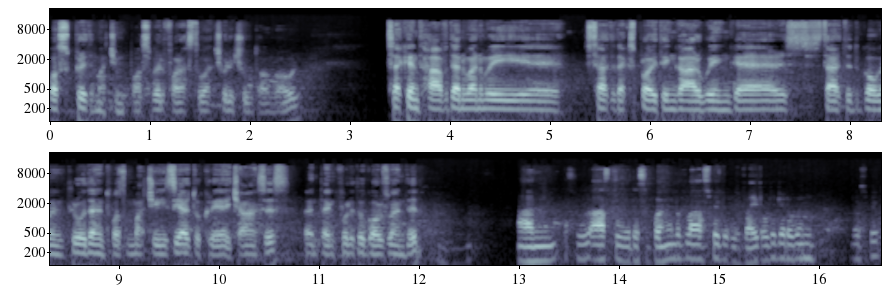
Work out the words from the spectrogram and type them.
it was pretty much impossible for us to actually shoot on goal. Second half, then when we uh, started exploiting our wingers, started going through, then it was much easier to create chances, and thankfully the goals went in. And after the disappointment of last week, it was vital to get a win this week.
